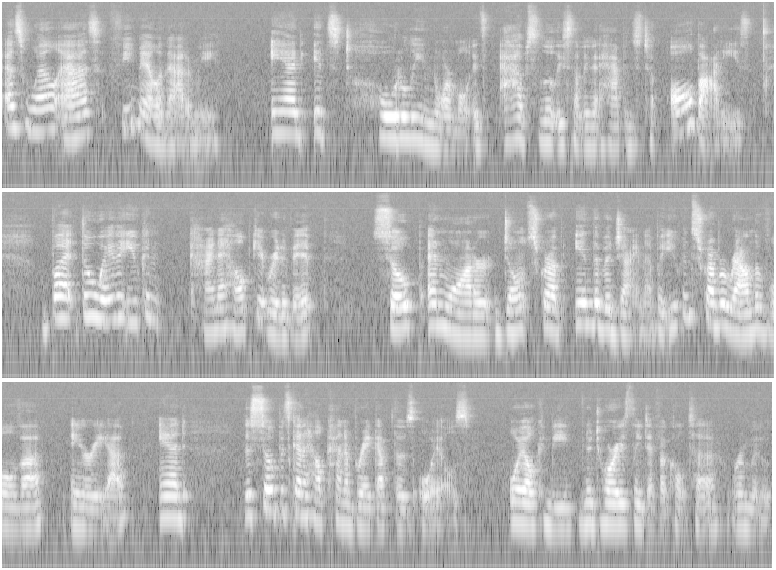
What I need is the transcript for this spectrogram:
as well as female anatomy. And it's totally normal. It's absolutely something that happens to all bodies. But the way that you can kind of help get rid of it, soap and water, don't scrub in the vagina, but you can scrub around the vulva area. And the soap is going to help kind of break up those oils. Oil can be notoriously difficult to remove.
